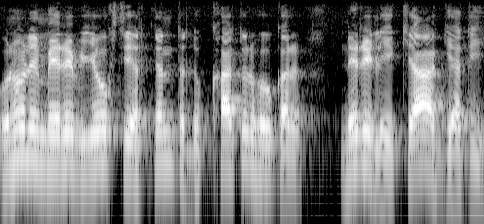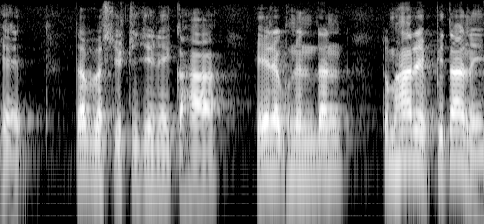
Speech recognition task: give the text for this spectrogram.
उन्होंने मेरे वियोग से अत्यंत दुखातुर होकर मेरे लिए क्या आज्ञा दी है? तब वशिष्ठ जी ने कहा, हे रघुनंदन, तुम्हारे पिता ने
